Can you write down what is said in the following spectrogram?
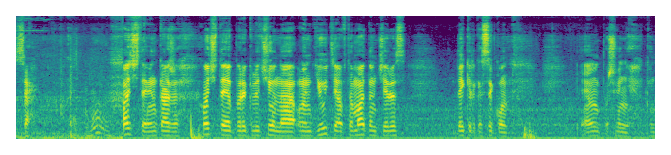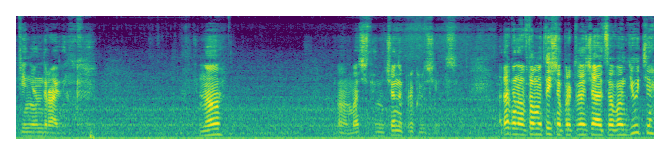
Все. Бачите, він каже, хочете я переключу на on duty автоматом через декілька секунд. Я йому пишу ні, continue on driving. Ну, бачите, нічого не переключилось. А так воно автоматично переключається в on duty.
